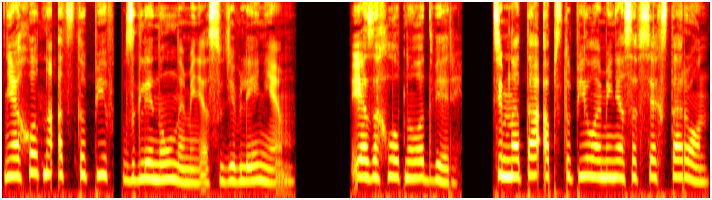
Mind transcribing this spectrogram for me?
неохотно отступив, взглянул на меня с удивлением. Я захлопнула дверь. Темнота обступила меня со всех сторон,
